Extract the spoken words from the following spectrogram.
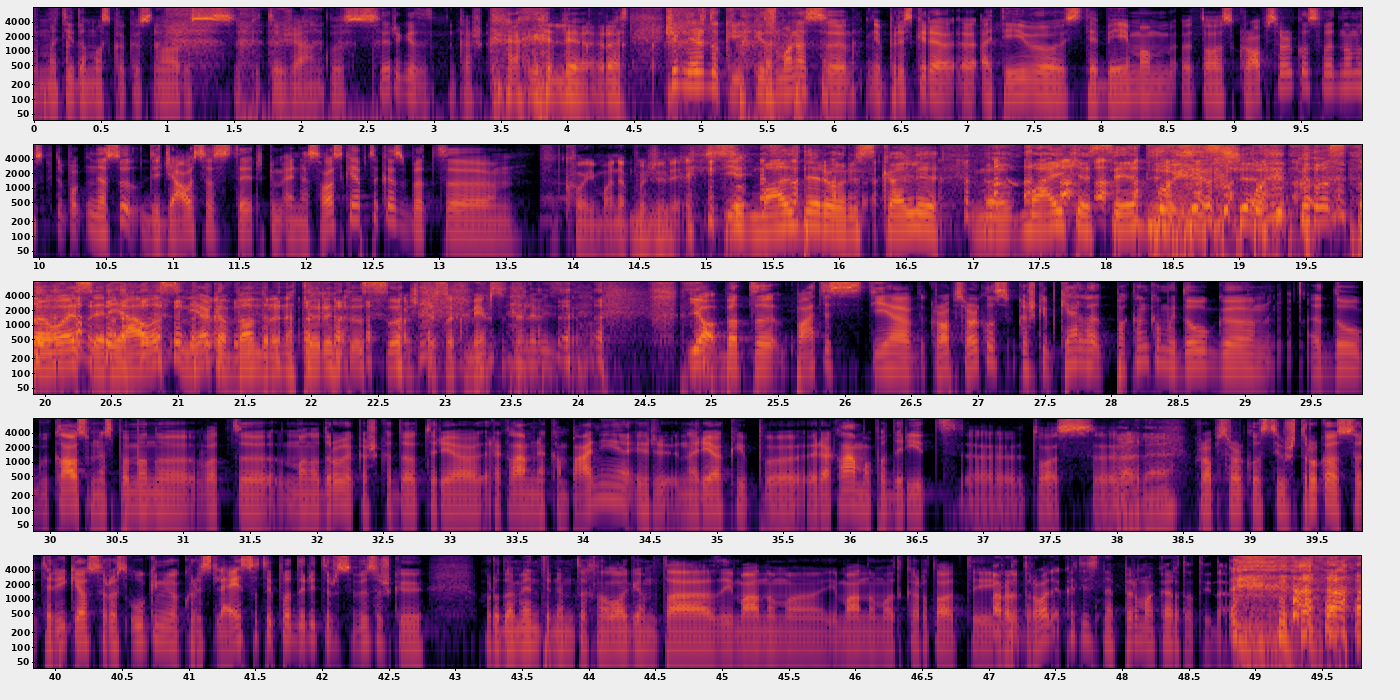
matydamas kokius nors kitus ženklus irgi kažką gali rasti. Šiaip nežinau, kai, kai žmonės e, priskiria e, ateivių stebėjimam e, tos crop circles vadinamus, nesu didžiausias, tarkim, NSO skeptikas, bet uh, Ko į mane pažiūrėjai? Su Malderiu ir Skali Maikė sėdi. puikus tavo serialas, nieko bendro neturintis su Aš tiesiog mėgstu televiziją. Jo, bet e, patys tie crop circles kažkaip kelia pakankamai daug, e, daug klausimų, nes pamenu, vat, e, mano draugė kažkada turėjo reklaminę kampaniją ir norėjo kaip e, reklamą padaryti tuos crop circles, tai užtruko, tai reikėjo surasti ūkininką, kuris leistų tai padaryti ir su visiškai rudamentiniam technologijom tą įmanoma, įmanoma atkartoti. Tai, Ar atrodė, kad jis ne pirmą kartą tai darė?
